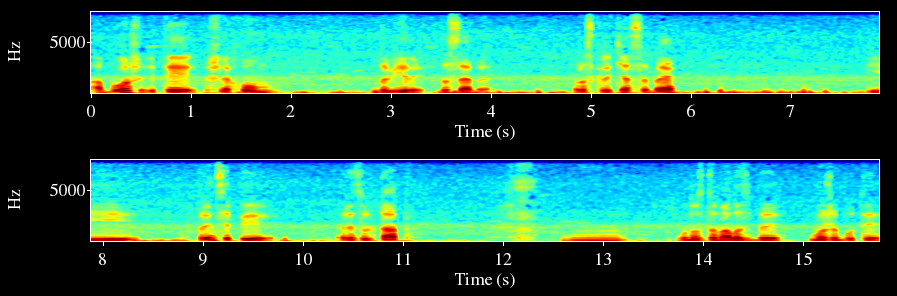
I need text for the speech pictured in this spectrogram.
Або ж іти шляхом довіри до себе, розкриття себе. І, в принципі, результат, воно, здавалось би, може бути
